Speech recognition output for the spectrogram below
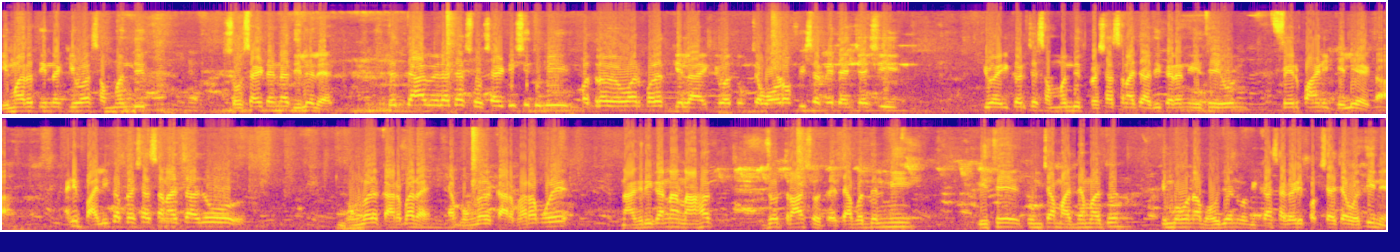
इमारतींना किंवा संबंधित सोसायट्यांना दिलेले आहेत तर त्यावेळेला त्या सोसायटीशी तुम्ही पत्रव्यवहार परत केला आहे किंवा तुमच्या वॉर्ड ऑफिसरने त्यांच्याशी किंवा इकडच्या संबंधित प्रशासनाच्या अधिकाऱ्यांनी इथे येऊन फेरपाहणी केली आहे का? आणि पालिका प्रशासनाचा जो भोंगळ कारभार आहे त्या भोंगळ कारभारामुळे नागरिकांना नाहक जो त्रास होतोय त्याबद्दल मी इथे तुमच्या माध्यमातून किंबहुना बहुजन व विकास आघाडी पक्षाच्या वतीने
